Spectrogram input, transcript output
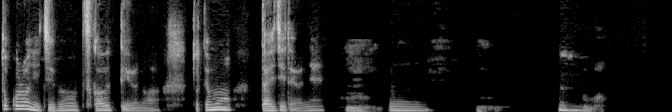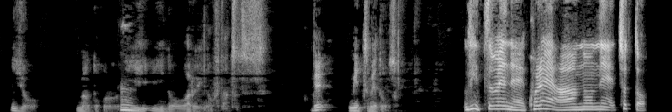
ところに自分を使うっていうのは、とても大事だよね。う。うん。うん。うん。うん。まあ、以上。今のところ、うんいい、の悪いの二つです。で、三つ目どうぞ。三つ目ね、これ、あのね、ちょっと、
